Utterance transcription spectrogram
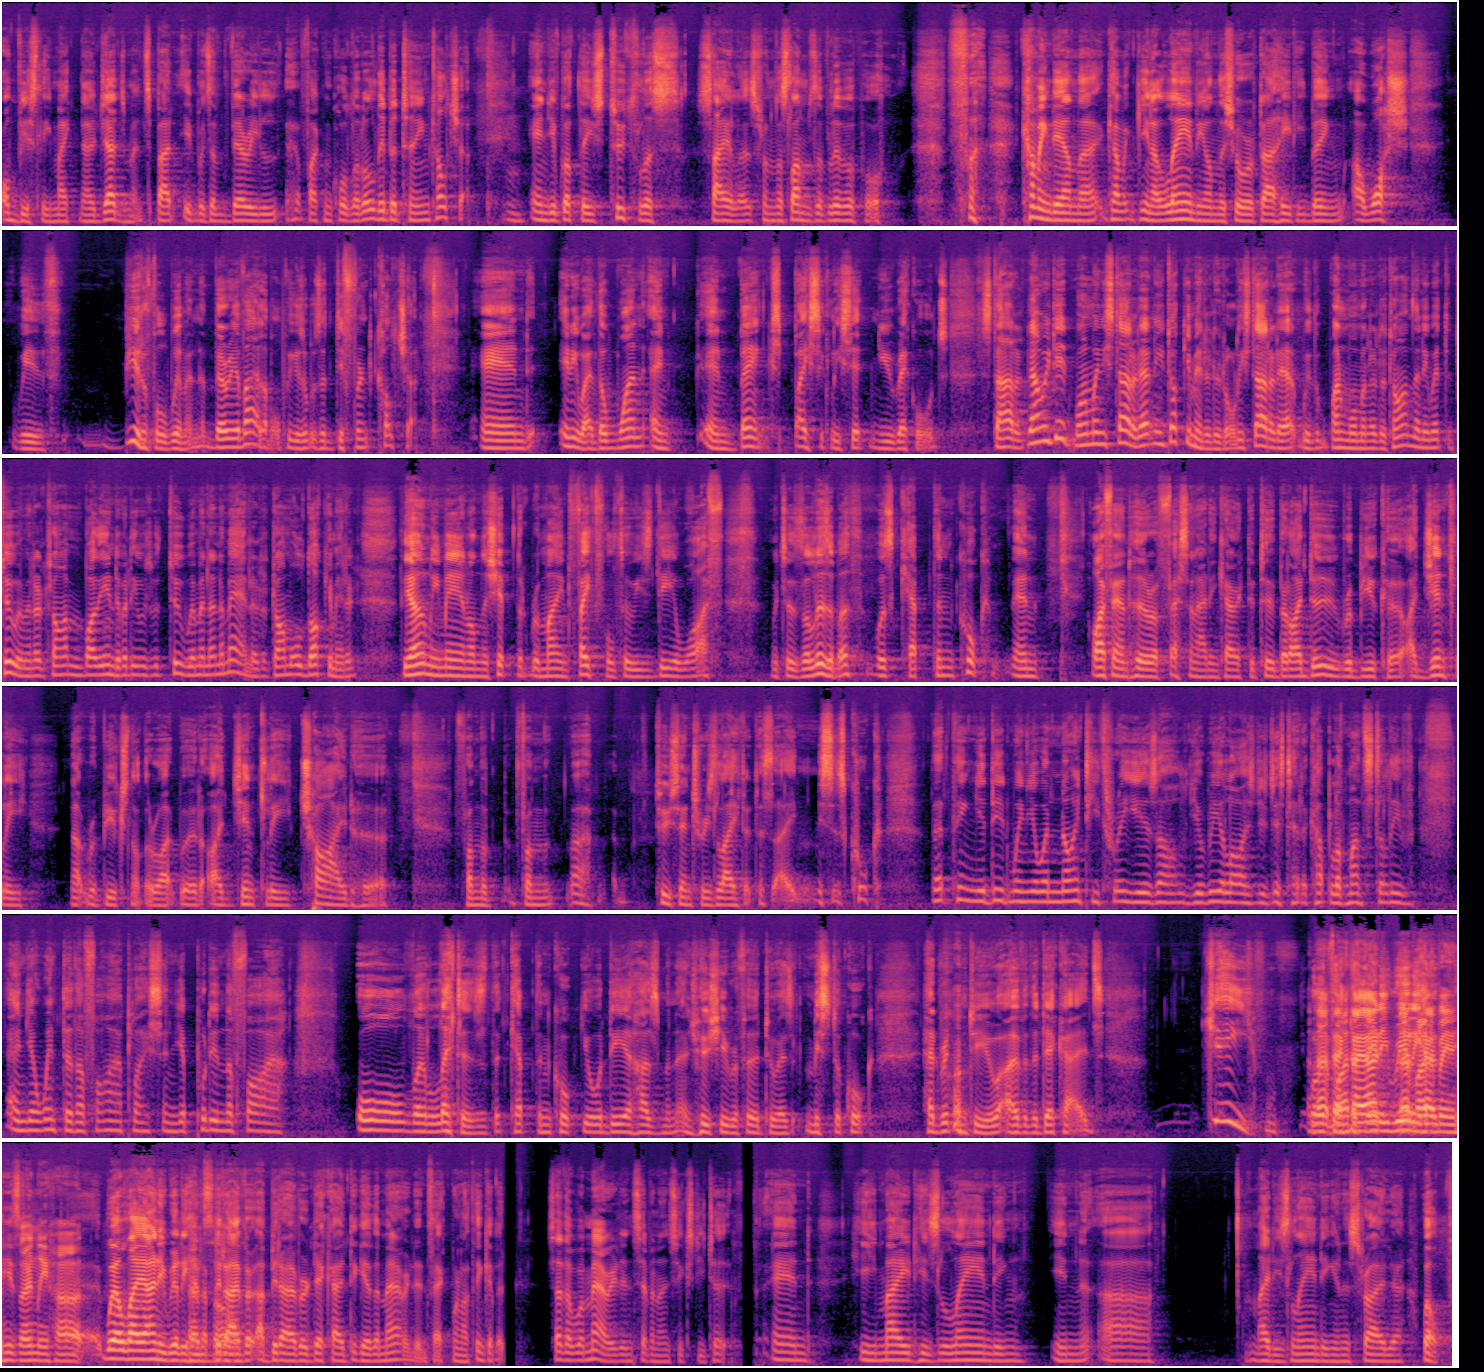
obviously make no judgments, but it was a very, if I can call it, a libertine culture. And you've got these toothless sailors from the slums of Liverpool coming down the, coming, you know, landing on the shore of Tahiti, being awash with beautiful women, very available because it was a different culture. And anyway, the one and and Banks basically set new records. Started no, he did. One when he started out, and he documented it all. He started out with one woman at a time, then he went to two women at a time, and by the end of it, he was with two women and a man at a time, all documented. The only man on the ship that remained faithful to his dear wife, which is Elizabeth, was Captain Cook, and I found her a fascinating character too. But I do rebuke her. I gently, not rebuke's not the right word. I gently chide her from the from uh, two centuries later to say, Mrs. Cook, that thing you did when you were 93 years old, you realised you just had a couple of months to live, and you went to the fireplace and you put in the fire all the letters that Captain Cook, your dear husband, and who she referred to as Mr. Cook, had written to you over the decades. Gee. And Well, in fact, they only been, really have had been his only heart. well, they only really had a bit over a bit over a decade together, married. In fact, when I think of it, so they were married in 1762, and he made his landing in uh, made his landing in Australia. Well,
